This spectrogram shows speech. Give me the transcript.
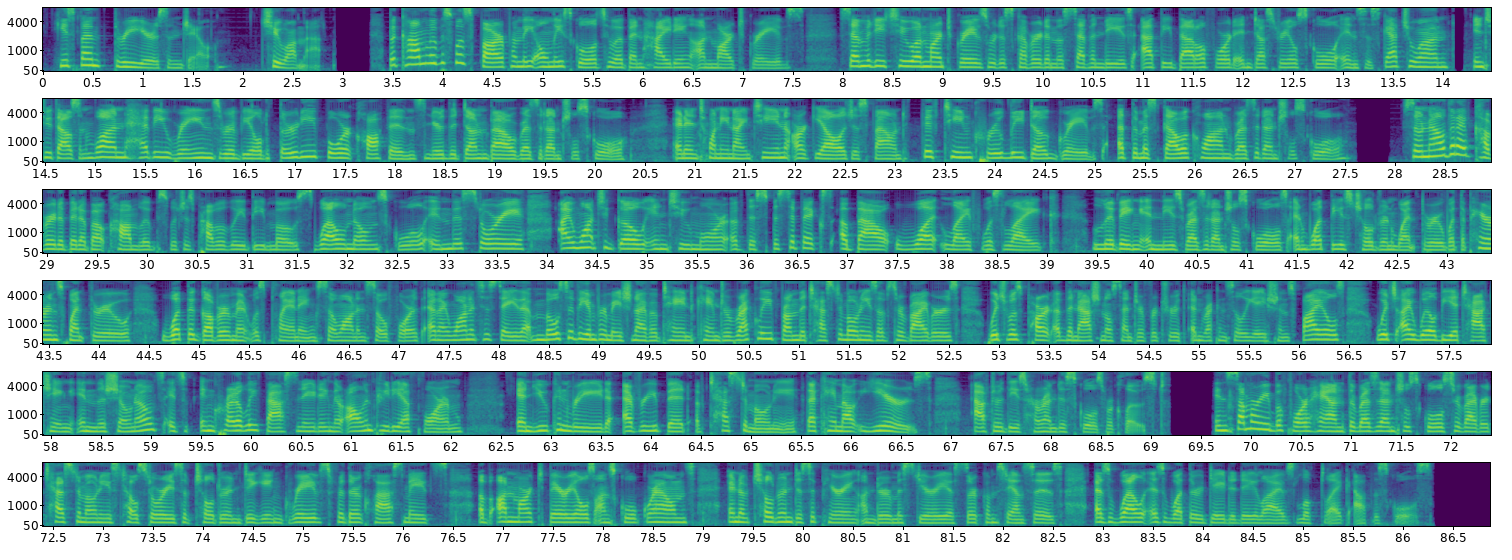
He spent three years in jail. Chew on that. But Kamloops was far from the only school to have been hiding unmarked graves. 72 unmarked graves were discovered in the 70s at the Battleford Industrial School in Saskatchewan. In 2001, heavy rains revealed 34 coffins near the Dunbow Residential School. And in 2019, archaeologists found 15 crudely dug graves at the Muskowekwan Residential School. So now that I've covered a bit about Kamloops, which is probably the most well-known school in this story, I want to go into more of the specifics about what life was like living in these residential schools and what these children went through, what the parents went through, what the government was planning, so on and so forth. And I wanted to say that most of the information I've obtained came directly from the testimonies of survivors, which was part of the National Center for Truth and Reconciliation's files, which I will be attaching watching in the show notes. It's incredibly fascinating. They're all in PDF form, and you can read every bit of testimony that came out years after these horrendous schools were closed. In summary, beforehand, the residential school survivor testimonies tell stories of children digging graves for their classmates, of unmarked burials on school grounds, and of children disappearing under mysterious circumstances, as well as what their day to day lives looked like at the schools.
